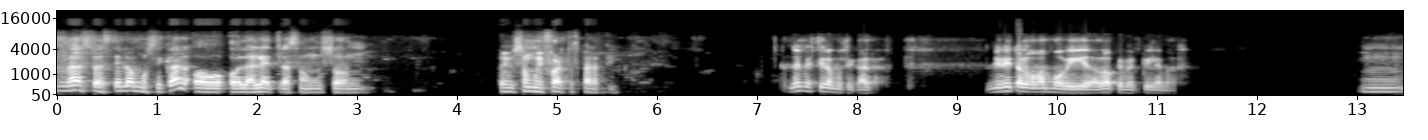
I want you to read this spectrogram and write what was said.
¿No es tu estilo musical o, o las letras son, son, son muy fuertes para ti? No es mi estilo musical. Yo necesito algo más movido, algo que me pile más. Mm,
